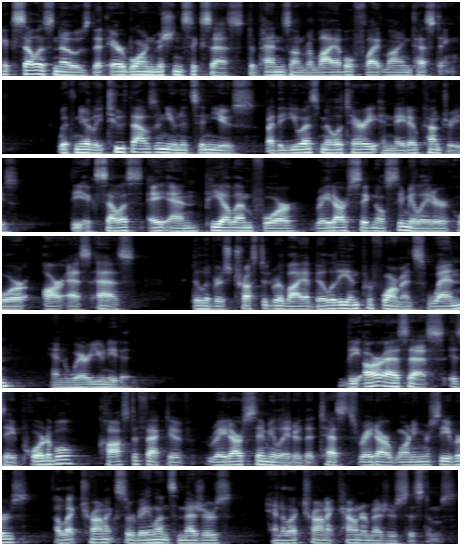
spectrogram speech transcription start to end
Exelis knows that airborne mission success depends on reliable flight line testing. With nearly 2,000 units in use by the U.S. military and NATO countries, the Exelis AN PLM4 Radar Signal Simulator, or RSS, delivers trusted reliability and performance when and where you need it. The RSS is a portable, cost effective radar simulator that tests radar warning receivers, electronic surveillance measures, and electronic countermeasure systems.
